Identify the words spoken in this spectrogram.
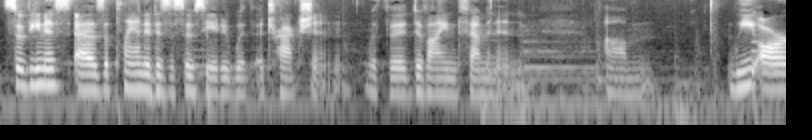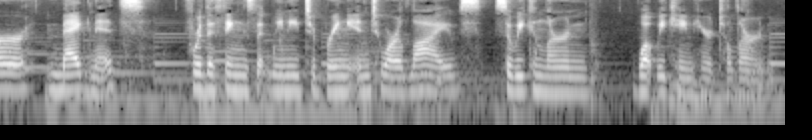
So, Venus as a planet is associated with attraction, with the divine feminine. Um, we are magnets for the things that we need to bring into our lives so we can learn what we came here to learn.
